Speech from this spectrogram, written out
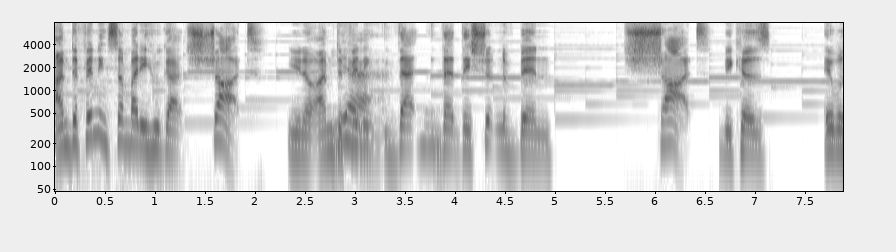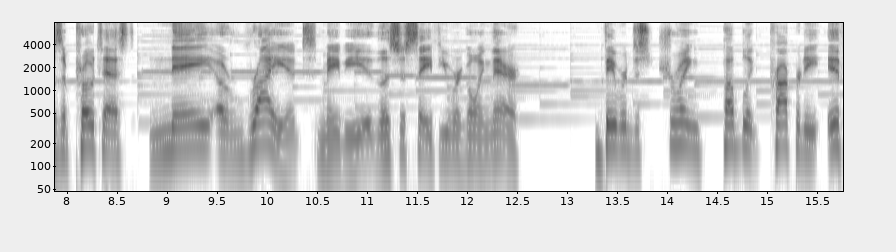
I'm defending somebody who got shot. You know, I'm defending Yeah. that that they shouldn't have been shot because it was a protest, nay, a riot. Maybe let's just say if you were going there, they were destroying public property. If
